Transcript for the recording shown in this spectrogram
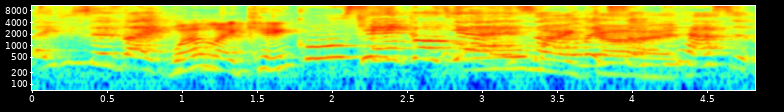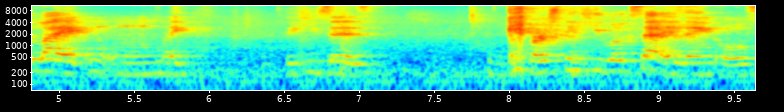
like he said like What, like cankles? Cankles, yeah. Oh so, my like, God. Something has to like, mm-mm, like he says. The first thing he looks at is ankles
